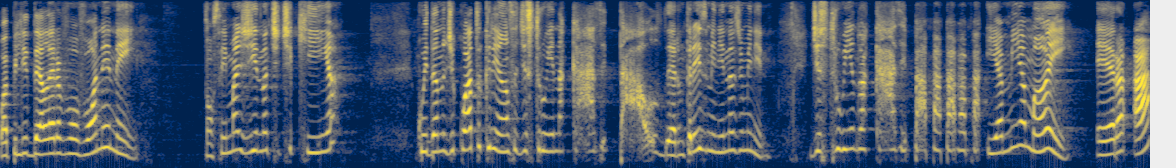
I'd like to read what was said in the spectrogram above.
O apelido dela era Vovó Neném. Então você imagina a titiquinha cuidando de quatro crianças, destruindo a casa e tal. Eram três meninas e um menino. Destruindo a casa e pá, pá, pá, pá, pá. E a minha mãe era a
